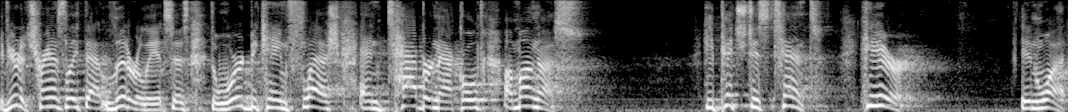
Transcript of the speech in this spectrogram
If you're to translate that literally, it says, the word became flesh and tabernacled among us. He pitched his tent here in what?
